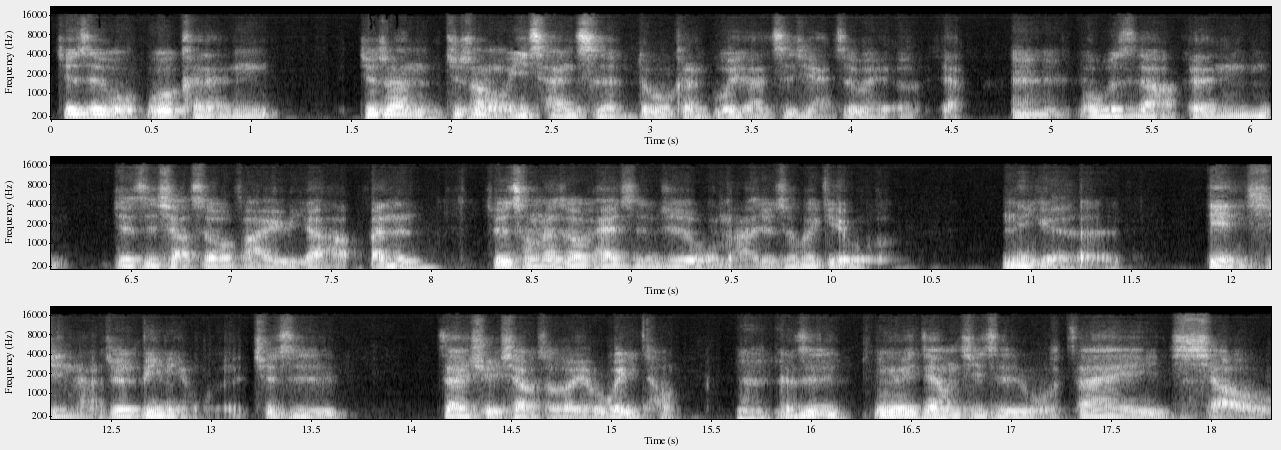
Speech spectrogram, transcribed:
就是我我可能就算就算我一餐吃很多，我可能过一段时间还是会饿这样，嗯我不知道，可能就是小时候发育比较好，反正就是从那时候开始，就是我妈就是会给我那个点心啊，就是避免我就是在学校的时候有胃痛。嗯可是因为这样，其实我在小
